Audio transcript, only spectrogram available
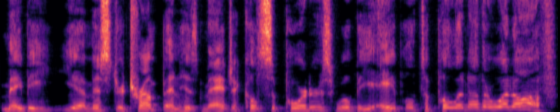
maybe Mr. Trump and his magical supporters will be able to pull another one off.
